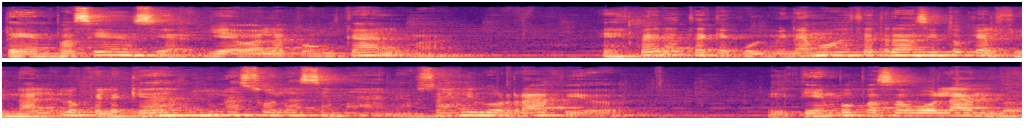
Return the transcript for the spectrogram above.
ten paciencia, llévala con calma. Espérate a que culminemos este tránsito que al final lo que le queda es una sola semana, o sea, es algo rápido. El tiempo pasa volando.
